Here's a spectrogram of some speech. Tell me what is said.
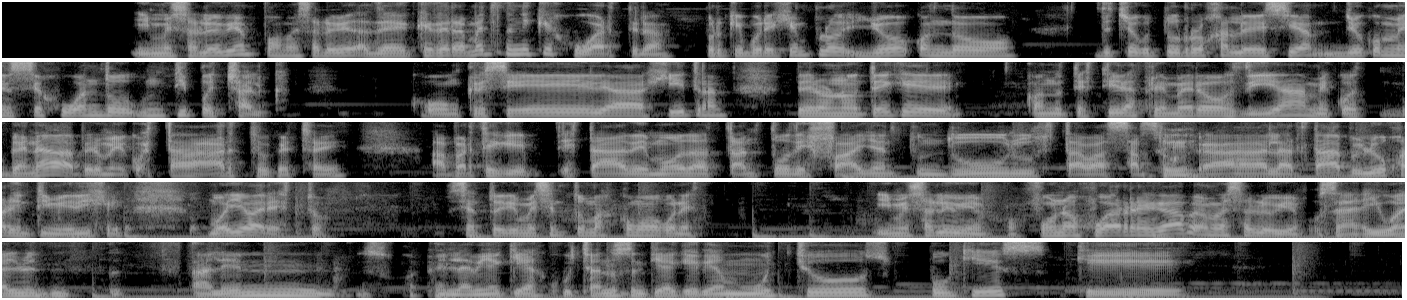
Y me salió bien, pues me salió bien. De, que de repente tenés que jugártela. Porque, por ejemplo, yo cuando, de hecho, tú Rojas lo decía, yo comencé jugando un tipo de Chalk con Cresselia, Hitran, pero noté que cuando testé los primeros días me ganaba, pero me costaba harto, ¿cachai? Aparte que estaba de moda tanto de en Tundurus, estaba Zapdos Galar, estaba Pelujo y me dije, voy a llevar esto. Siento que me siento más cómodo con esto. Y me salió bien. Fue una jugada arriesgada, pero me salió bien. O sea, igual, Alen, en la mía que iba escuchando, sentía que había muchos pokés que,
